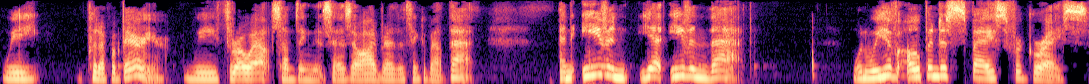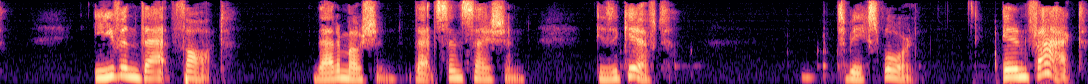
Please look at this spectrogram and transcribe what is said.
We put up a barrier. We throw out something that says, oh, I'd rather think about that. And even, yet even that, when we have opened a space for grace, even that thought, that emotion, that sensation is a gift to be explored. In fact,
